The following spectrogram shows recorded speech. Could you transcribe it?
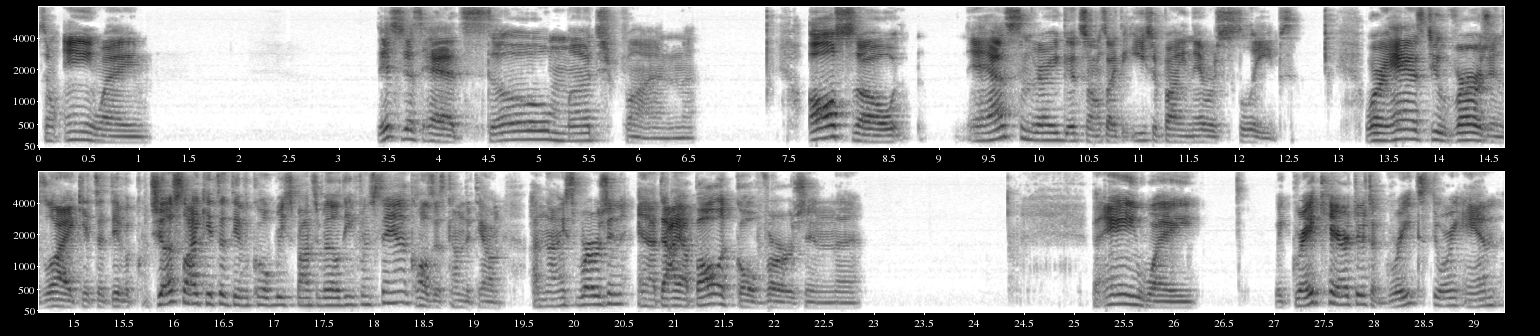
so anyway, this just had so much fun. Also, it has some very good songs like the Easter Bunny Never Sleeps, where it has two versions, like it's a difficult, just like it's a difficult responsibility from Santa Claus has come to town. A nice version and a diabolical version. But anyway, with great characters, a great story, and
